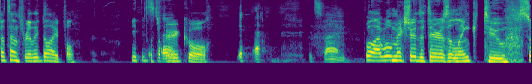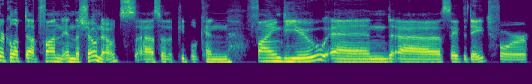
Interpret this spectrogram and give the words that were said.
That sounds really delightful. it's That's very cool. yeah. It's fun Well, I will make sure that there is a link to circleup.fun in the show notes uh, so that people can find you and uh, save the date for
